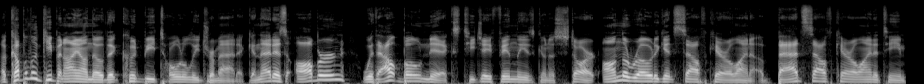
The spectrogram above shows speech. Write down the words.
A couple to keep an eye on, though, that could be totally dramatic, and that is Auburn without Bo Nix. TJ Finley is going to start on the road against South Carolina, a bad South Carolina team,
